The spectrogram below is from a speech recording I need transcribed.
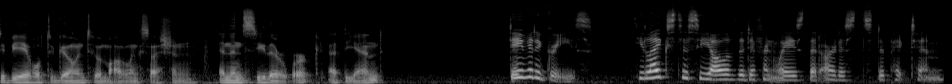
to be able to go into a modeling session and then see their work at the end. David agrees. He likes to see all of the different ways that artists depict him.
